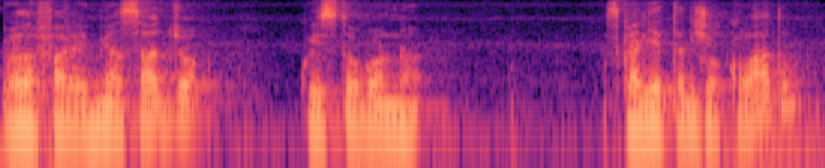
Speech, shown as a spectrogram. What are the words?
Vado a fare il mio assaggio questo con scaglietta di cioccolato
